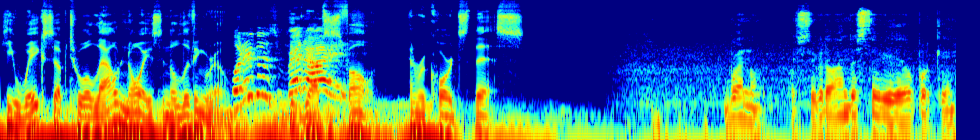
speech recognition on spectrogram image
he wakes up to a loud noise in the living room. What are those He grabs eyes? his phone and records this. Bueno, estoy grabando este video porque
